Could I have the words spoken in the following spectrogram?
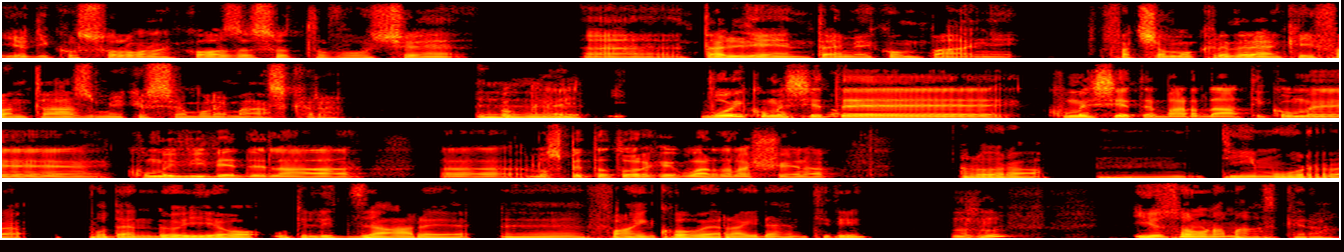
Io dico solo una cosa sottovoce eh, tagliente ai miei compagni. Facciamo credere anche ai fantasmi che siamo le maschere. Eh... Ok. Voi come siete, come siete bardati? Come, come vi vede la, uh, lo spettatore che guarda la scena? Allora, mm, Timur potendo io utilizzare eh, Fine Cover Identity, mm-hmm. io sono una maschera.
